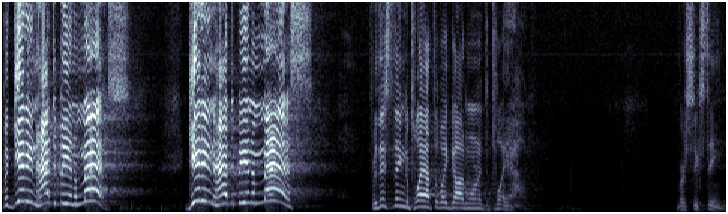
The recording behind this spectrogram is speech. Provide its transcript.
But Gideon had to be in a mess. Gideon had to be in a mess for this thing to play out the way God wanted to play out. Verse 16.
